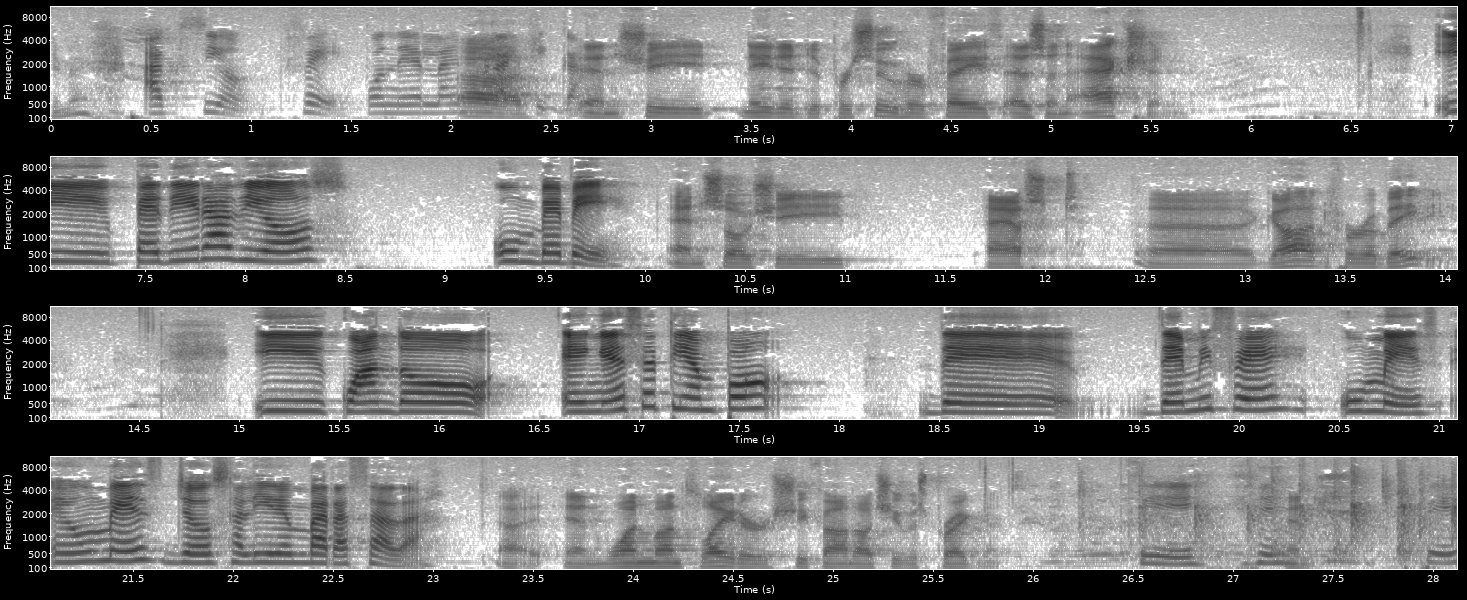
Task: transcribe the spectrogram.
may? Acción, fe, ponerla en Ah, práctica. and she needed to pursue her faith as an action. Y pedir a Dios un bebé. And so she asked uh, God for a baby. Y cuando en ese tiempo de, de mi fe, un mes, en un mes yo salir embarazada. Uh, and one month later, she found out she was pregnant. Sí. And Sí.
